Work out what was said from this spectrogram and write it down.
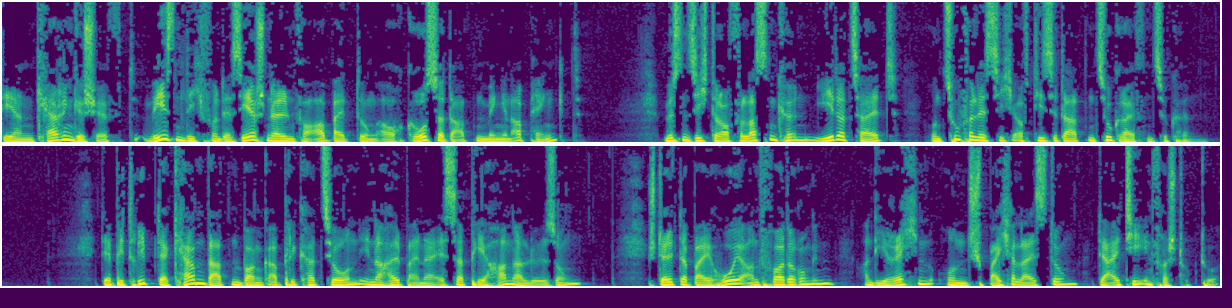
deren Kerngeschäft wesentlich von der sehr schnellen Verarbeitung auch großer Datenmengen abhängt, müssen sich darauf verlassen können, jederzeit und zuverlässig auf diese Daten zugreifen zu können. Der Betrieb der Kerndatenbank-Applikation innerhalb einer SAP HANA-Lösung stellt dabei hohe Anforderungen an die Rechen- und Speicherleistung der IT-Infrastruktur.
